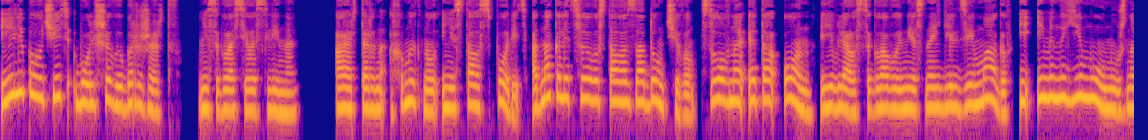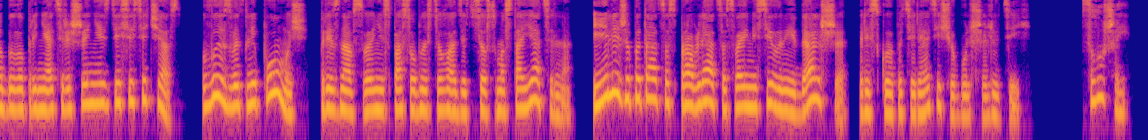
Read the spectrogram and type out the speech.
Или получить больше выбор жертв, не согласилась Лина. Айрторн хмыкнул и не стал спорить, однако лицо его стало задумчивым, словно это он являлся главой местной гильдии магов, и именно ему нужно было принять решение здесь и сейчас. Вызвать ли помощь, признав свою неспособность уладить все самостоятельно, или же пытаться справляться своими силами и дальше, рискуя потерять еще больше людей. «Слушай»,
